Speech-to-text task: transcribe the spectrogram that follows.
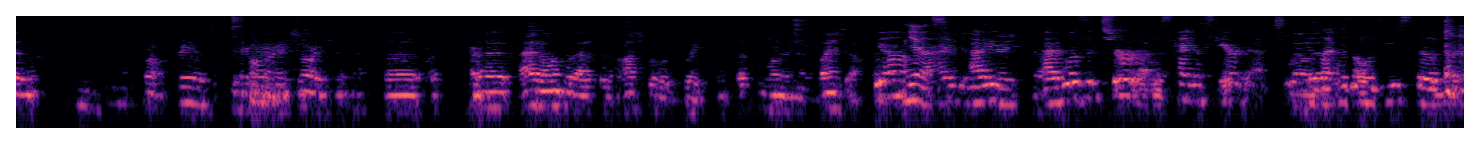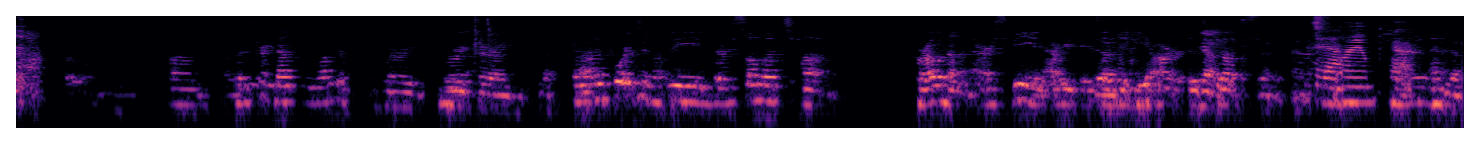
Okay. Well, Sorry, sorry. Uh, uh, add on to that, the hospital is great. That's the one in the Vance out. Yeah. Yes. I, I, I wasn't sure, I was kind of scared actually, because I was always used to the hospital. Um, but it turned out to be wonderful. Very, very caring. yeah. And unfortunately, there's so much, um, corona and RSV and everything, so the ER is Yeah. just packed, I am. packed. And Yeah.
